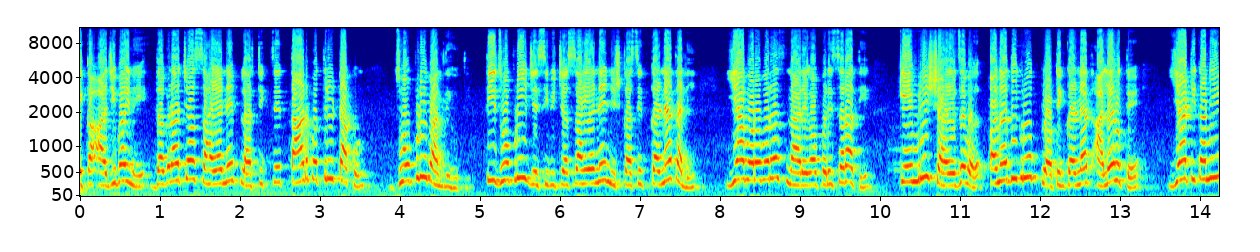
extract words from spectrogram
एका आजीबाईने दगडाच्या सहाय्याने प्लास्टिकचे ताडपत्री टाकून झोपडी बांधली होती. ती झोपडी जेसीबीच्या सहाय्याने निष्कासित करण्यात आली. याबरोबरच नारेगाव परिसरातील केम्ब्रिज शाळेजवळ अनधिकृत प्लॉटिंग करण्यात आले होते. या ठिकाणी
